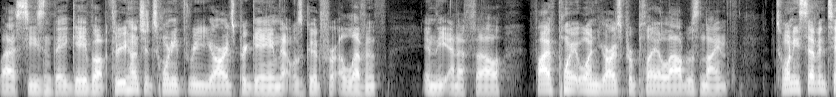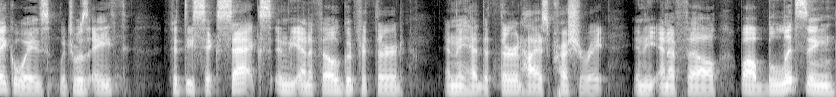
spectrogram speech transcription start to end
last season. They gave up 323 yards per game. That was good for 11th in the NFL. 5.1 yards per play allowed was ninth. 27 takeaways, which was eighth. 56 sacks in the NFL, good for third. And they had the third highest pressure rate in the NFL while blitzing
